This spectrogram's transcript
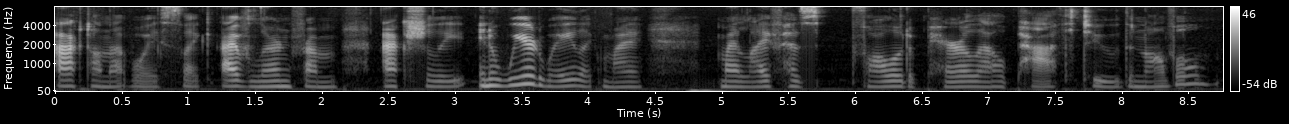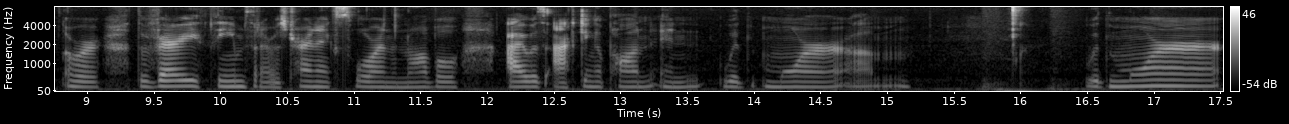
act on that voice like i've learned from actually in a weird way like my my life has followed a parallel path to the novel or the very themes that I was trying to explore in the novel I was acting upon in with more um, with more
